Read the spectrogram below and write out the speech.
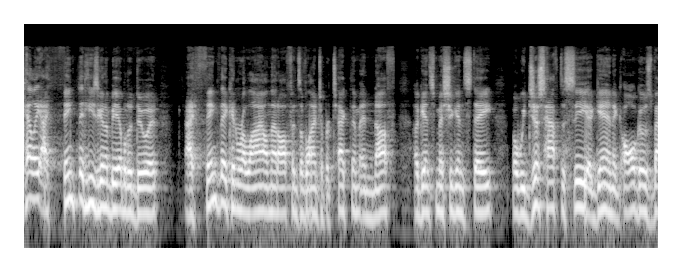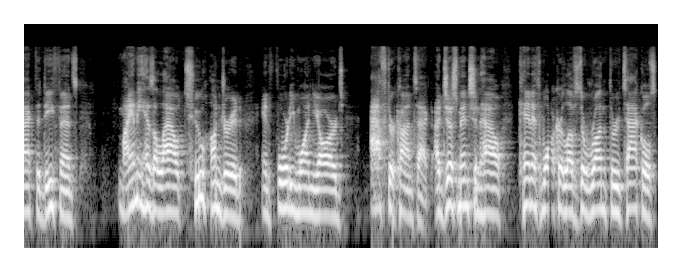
Kelly, I think that he's going to be able to do it. I think they can rely on that offensive line to protect them enough against Michigan State. But we just have to see again. It all goes back to defense. Miami has allowed 241 yards after contact. I just mentioned how Kenneth Walker loves to run through tackles.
